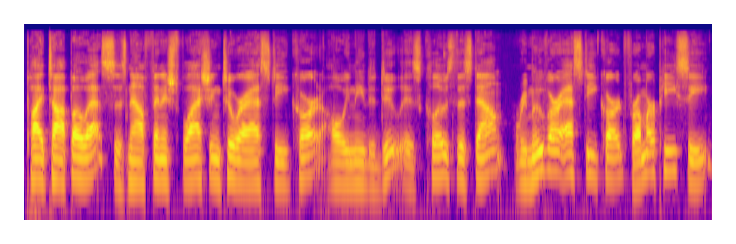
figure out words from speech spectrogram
PiTop OS is now finished flashing to our SD card. All we need to do is close this down, remove our SD card from our PC,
